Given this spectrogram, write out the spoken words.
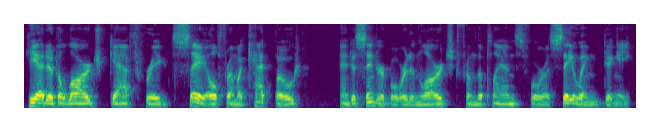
He added a large gaff rigged sail from a catboat and a centerboard enlarged from the plans for a sailing dinghy.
